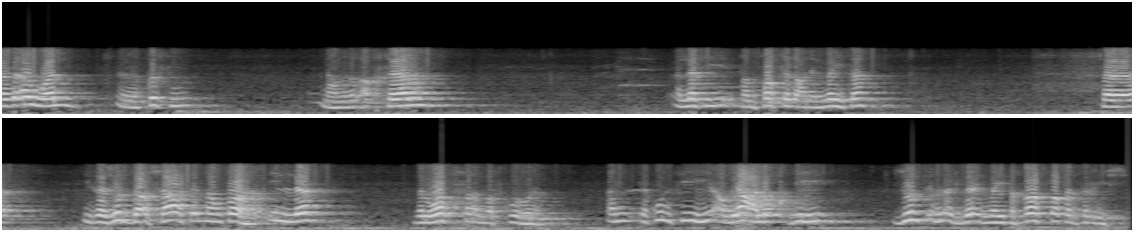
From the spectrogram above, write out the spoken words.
هذا أول آه، قسم نعم من الأقسام التي تنفصل عن الميتة. فإذا جرد الشعر فإنه طاهر إلا بالوصف المذكور هنا أن يكون فيه أو يعلق به جزء من أجزاء الميتة خاصة في الريش.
